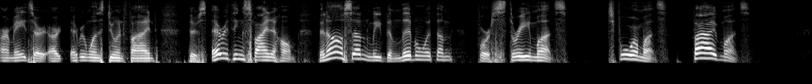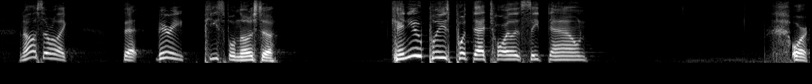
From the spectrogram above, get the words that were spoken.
our mates are, are everyone's doing fine. There's everything's fine at home. Then all of a sudden we've been living with them for three months, four months, five months, and all of a sudden we're like that very peaceful notice to. Can you please put that toilet seat down? Or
